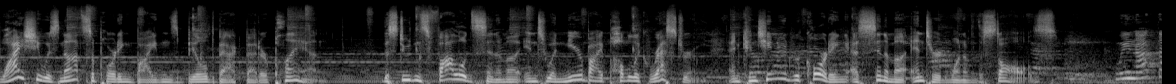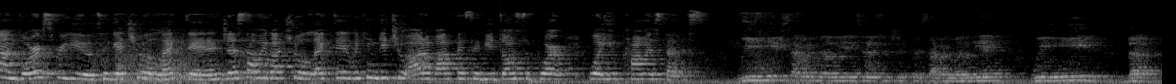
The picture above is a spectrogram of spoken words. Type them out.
why she was not supporting Biden's Build Back Better plan. The students followed Sinema into a nearby public restroom and continued recording as Sinema entered one of the stalls. We knocked on doors for you to get you elected, and just how we got you elected, we can get you out of office if you don't support what you promised us. We need 7 million citizenship for 7 million. We need the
